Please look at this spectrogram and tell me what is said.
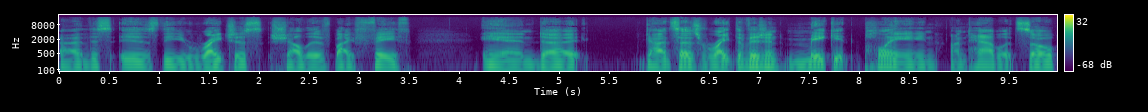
Uh, this is the righteous shall live by faith. And uh, God says, write the vision, make it plain on tablets. So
